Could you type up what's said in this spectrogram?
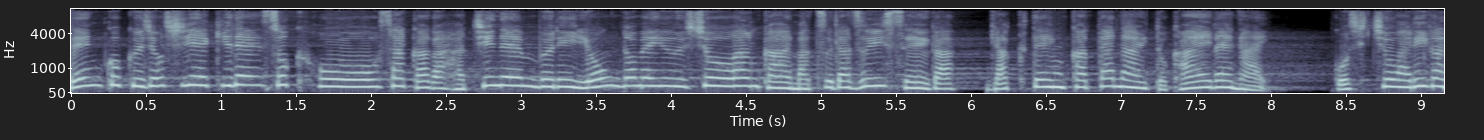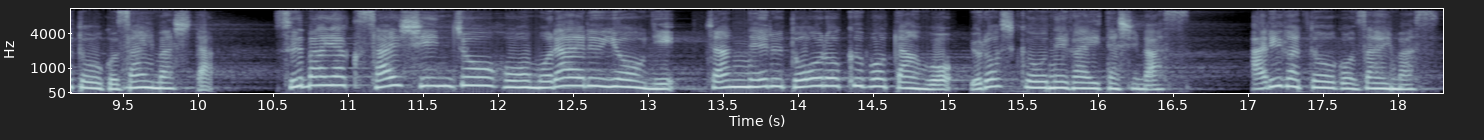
全国女子駅伝速報大阪が8年ぶり4度目優勝アンカー松田随成が逆転勝たないと帰れない。ご視聴ありがとうございました。素早く最新情報をもらえるようにチャンネル登録ボタンをよろしくお願いいたします。ありがとうございます。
